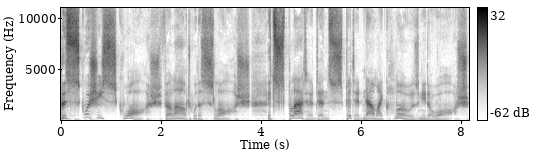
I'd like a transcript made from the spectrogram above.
The squishy squash fell out with a slosh. It splattered and spitted, now my clothes need a wash.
